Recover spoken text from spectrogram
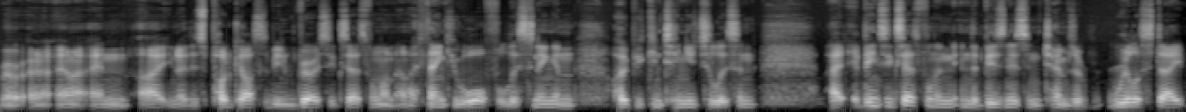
and, and I, you know this podcast has been very successful, and I thank you all for listening, and hope you continue to listen. I've been successful in, in the business in terms of real estate.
